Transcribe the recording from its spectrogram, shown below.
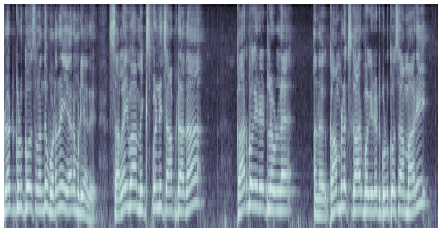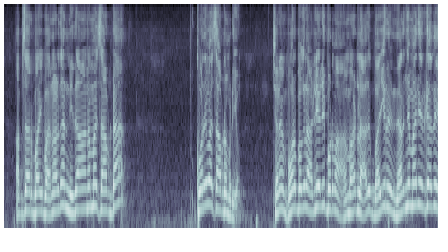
பிளட் குளுக்கோஸ் வந்து உடனே ஏற முடியாது. சலைவாக மிக்ஸ் பண்ணி சாப்பிட்டா தான் கார்போஹைட்ரேட்டில் உள்ள அந்த காம்ப்ளெக்ஸ் கார்போஹைட்ரேட் குளுக்கோஸாக மாறி அப்சார்ப் ஆகி அதனால தான் நிதானமாக சாப்பிட்டா குறைவாக சாப்பிட முடியும். சரி போகிற போக்கில் அள்ளி அள்ளி போடுவான் அவன் பாட்டில். அது வயிறு நிறைஞ்ச மாதிரி இருக்காது.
